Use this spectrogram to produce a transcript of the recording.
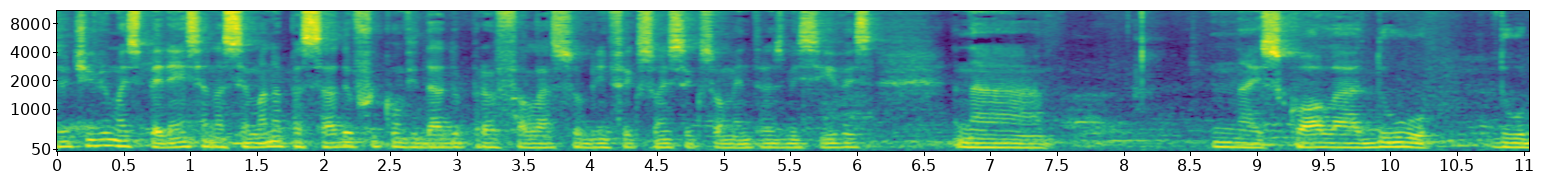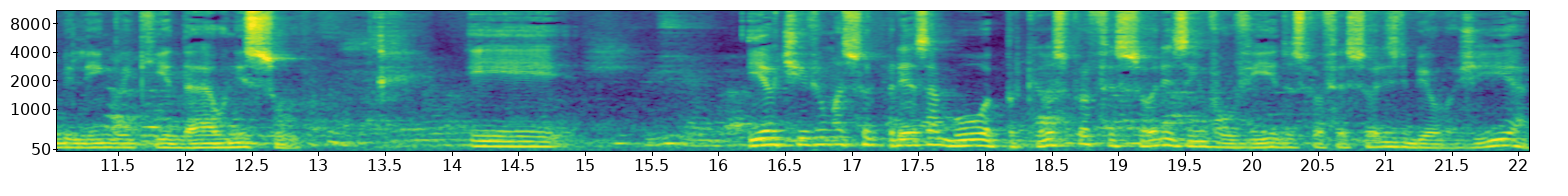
Eu tive uma experiência na semana passada, eu fui convidado para falar sobre infecções sexualmente transmissíveis na, na escola do, do bilíngue aqui da Unisul. E, e eu tive uma surpresa boa, porque os professores envolvidos, professores de biologia,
